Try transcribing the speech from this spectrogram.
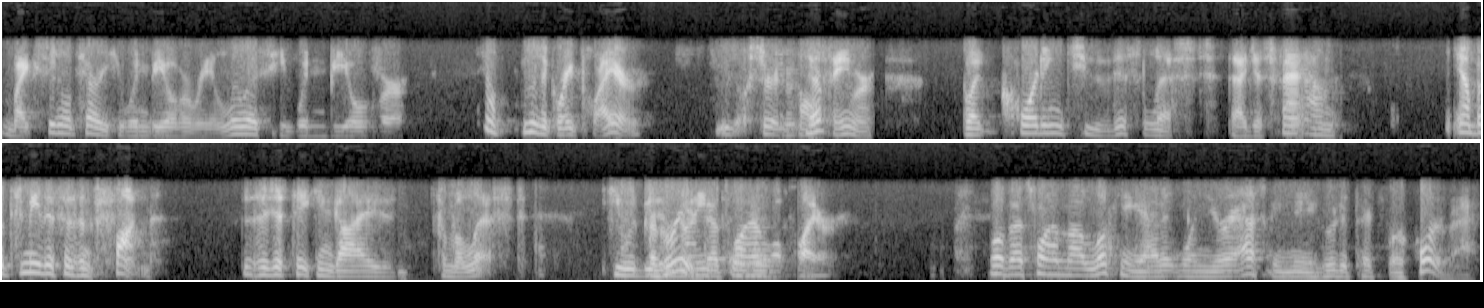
Mike Singletary. He wouldn't be over Ray Lewis. He wouldn't be over. You know, he was a great player. He was a certain Hall of Famer. But according to this list that I just found, you know, but to me this isn't fun. This is just taking guys from a list. He would be Agreed. the ninth That's I'm- overall player. Well, that's why I'm not looking at it when you're asking me who to pick for a quarterback.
